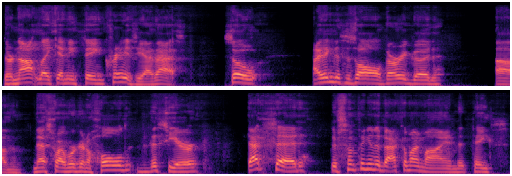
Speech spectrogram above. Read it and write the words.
They're not like anything crazy. I've asked. So I think this is all very good. Um, that's why we're going to hold this year. That said, there's something in the back of my mind that thinks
